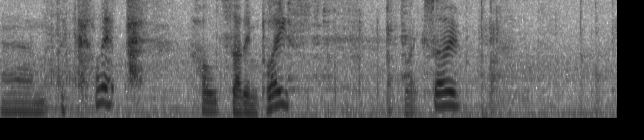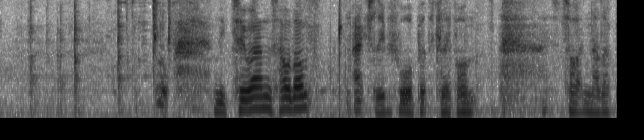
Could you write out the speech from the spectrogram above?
Um, the clip holds that in place like so. Oh, need two hands, hold on. Actually, before I put the clip on, let's tighten that up.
